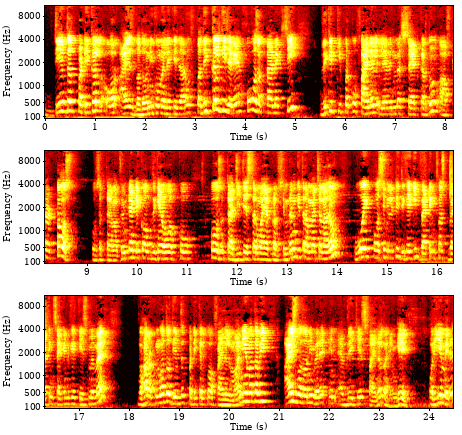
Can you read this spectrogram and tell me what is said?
देवदत्त पडिकल और आयुष बदौनी को मैं लेके जा रहा हूँ। पडिकल की जगह हो सकता है मैं किसी विकेट कीपर को फाइनल इलेवन में सेट कर दूँ आफ्टर टॉस हो सकता है मैं क्विंटन डिकॉक दिखे हो आपको। हो सकता है जीतेश शर्मा या प्रभ सिमरन की तरफ़ मैं चला जाऊँ। वो एक पॉसिबिलिटी दिखेगी बैटिंग फ़र्स्ट बैटिंग सेकंड के केस में मैं वहाँ रखूँगा तो देवदत्त पटिकल को फाइनल मानिए मत अभी। आयुष बदौनी मेरे इन एवरी केस फाइनल रहेंगे। और ये मेरे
